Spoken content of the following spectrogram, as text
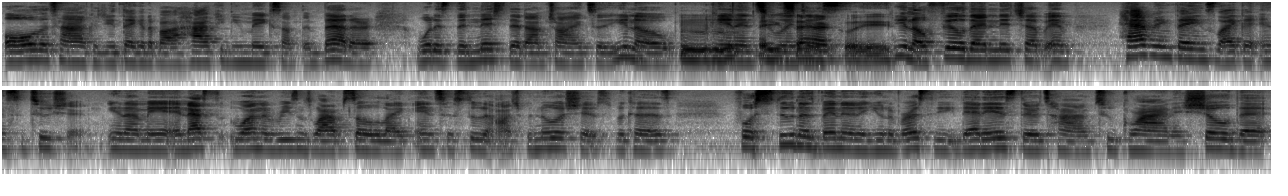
all the time because you're thinking about how can you make something better. What is the niche that I'm trying to you know get mm-hmm. into and exactly. just you know fill that niche up and having things like an institution. You know what I mean? And that's one of the reasons why I'm so like into student entrepreneurships because for students being in a university, that is their time to grind and show that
